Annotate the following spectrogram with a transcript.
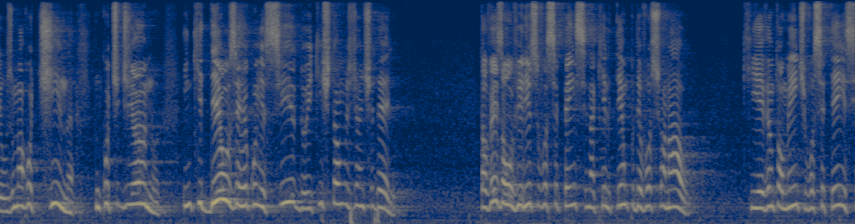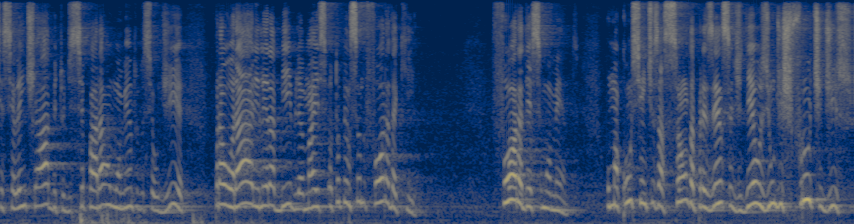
Deus, uma rotina, um cotidiano, em que Deus é reconhecido e que estamos diante dele. Talvez ao ouvir isso você pense naquele tempo devocional, que eventualmente você tem esse excelente hábito de separar um momento do seu dia para orar e ler a Bíblia, mas eu estou pensando fora daqui, fora desse momento. Uma conscientização da presença de Deus e um desfrute disso.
